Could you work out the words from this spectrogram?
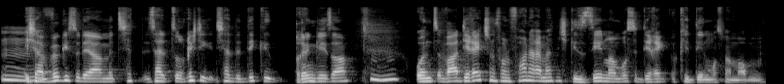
Mhm. Ich war wirklich so der mit, ich hatte, ich hatte so richtig, ich hatte dicke Brillengläser Mhm. und war direkt schon von vornherein, man hat mich gesehen, man wusste direkt, okay, den muss man mobben.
